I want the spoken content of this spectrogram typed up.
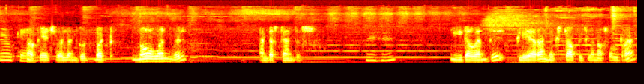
Okay. Okay it's well and good but no one will understand this. இதை வந்து கிளியரா நெக்ஸ்ட் டாபிக்ல நான் சொல்றேன்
